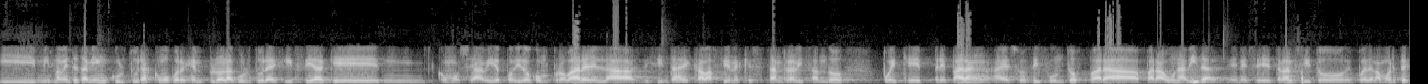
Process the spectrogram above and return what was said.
y mismamente también culturas como por ejemplo la cultura egipcia que mm, como se había podido comprobar en las distintas excavaciones que se están realizando pues que preparan a esos difuntos para, para una vida en ese tránsito después de la muerte.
